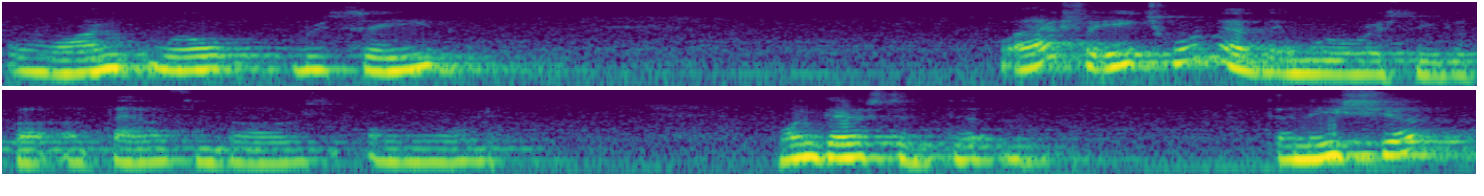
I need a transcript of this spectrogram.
one will receive Well, actually, each one of them will receive a thousand dollars award. One goes to Denisha.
